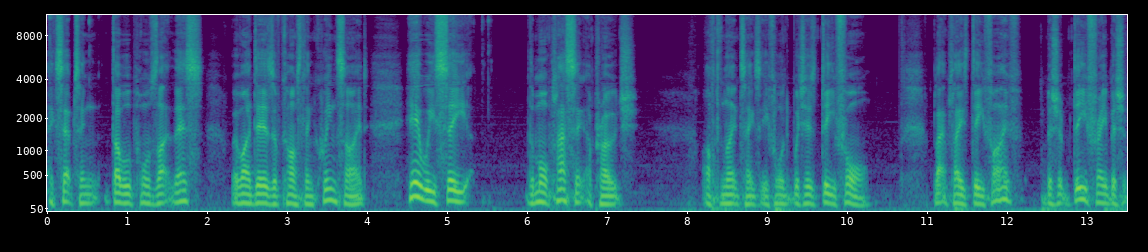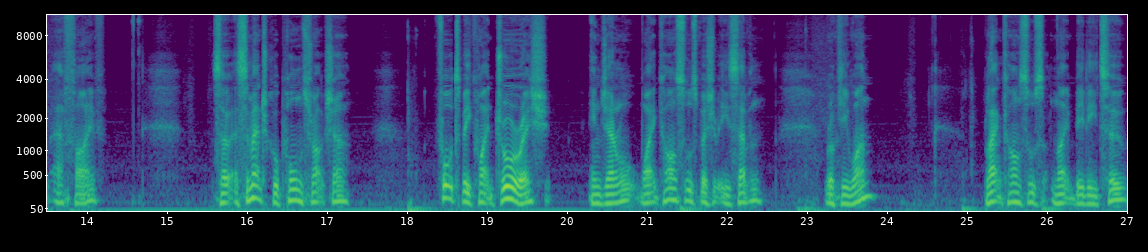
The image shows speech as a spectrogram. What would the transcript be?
accepting double pawns like this with ideas of castling queenside. Here we see the more classic approach after knight takes e4, which is d4. Black plays d5, bishop d3, bishop f5. So a symmetrical pawn structure, thought to be quite drawish in general. White castles, bishop e7, rook e1, Black castles, knight bd2.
